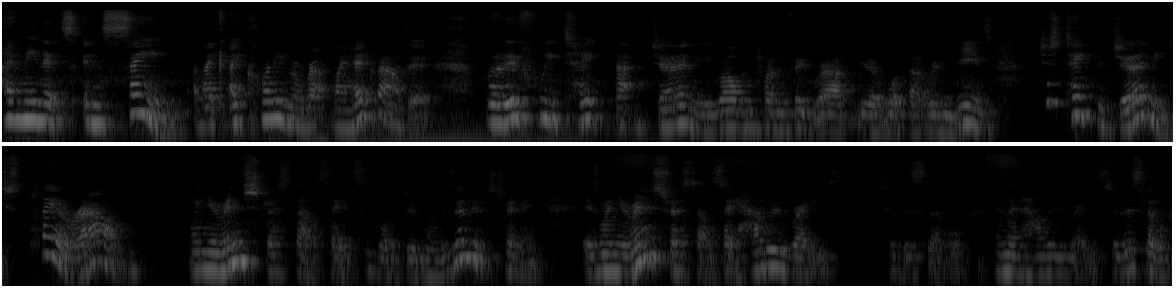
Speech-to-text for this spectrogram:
I mean, it's insane. Like, I can't even wrap my head around it. But if we take that journey, rather than trying to figure out, you know, what that really means, just take the journey, just play around. When you're in stressed out state, this is what I do in my resilience training, is when you're in stressed out state, how do we raise to this level? And then how do we raise to this level?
